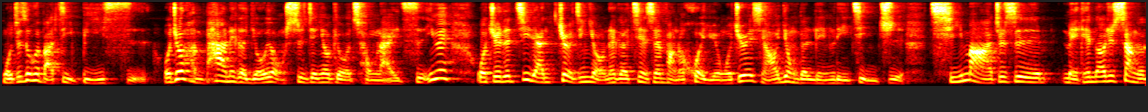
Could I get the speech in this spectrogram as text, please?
我就是会把自己逼死。我就很怕那个游泳事件又给我重来一次，因为我觉得既然就已经有那个健身房的会员，我就会想要用的淋漓尽致，起码就是每天都要去上个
